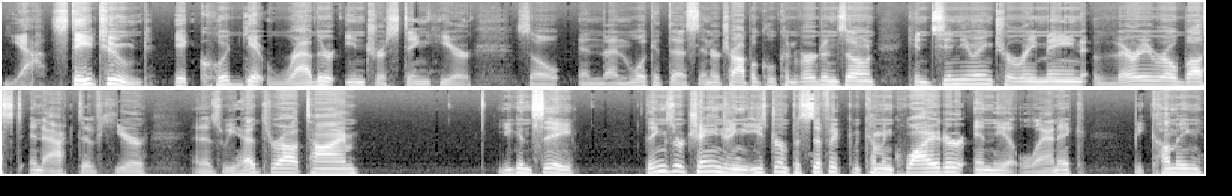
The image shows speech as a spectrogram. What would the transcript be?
Yeah, stay tuned. It could get rather interesting here. So, and then look at this, intertropical convergence zone continuing to remain very robust and active here. And as we head throughout time, you can see Things are changing. Eastern Pacific becoming quieter and the Atlantic becoming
